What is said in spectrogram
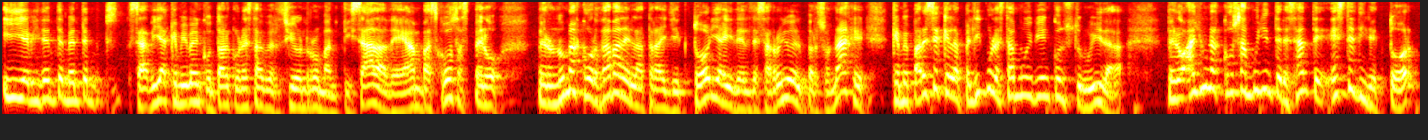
Y evidentemente pues, sabía que me iba a encontrar con esta versión romantizada de ambas cosas, pero, pero no me acordaba de la trayectoria y del desarrollo del personaje, que me parece que la película está muy bien construida. Pero hay una cosa muy interesante. Este director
